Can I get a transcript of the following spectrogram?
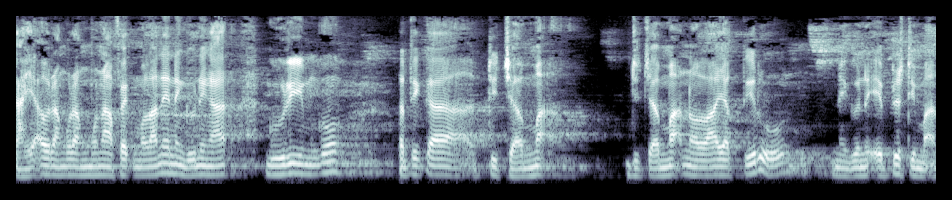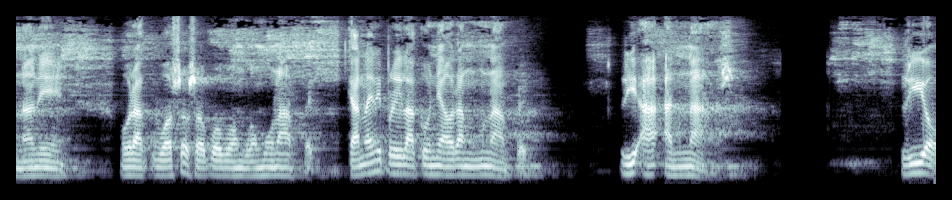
Kayak orang-orang munafik melane ning gune nguri mengko ketika dijamak dijamak no layak tiru ning gune iblis dimaknani ora kuwasa sapa wong-wong munafik. Karena ini perilakunya orang munafik. Ria'an nas. Rio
